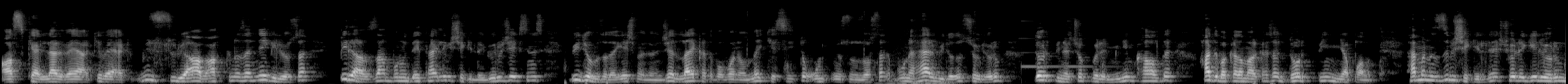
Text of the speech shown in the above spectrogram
askerler veya ki veya ki bir sürü abi aklınıza ne geliyorsa birazdan bunu detaylı bir şekilde göreceksiniz. Videomuza da geçmeden önce like atıp abone olmayı kesinlikle unutmuyorsunuz dostlar. Bunu her videoda söylüyorum. 4000'e çok böyle minim kaldı. Hadi bakalım arkadaşlar 4000 yapalım. Hemen hızlı bir şekilde şöyle geliyorum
